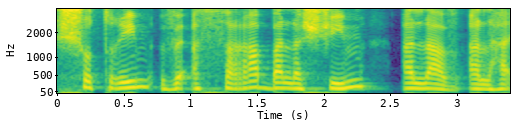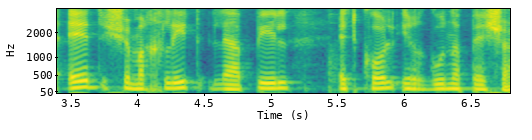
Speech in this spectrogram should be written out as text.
שוטרים ועשרה בלשים עליו, על העד שמחליט להפיל את כל ארגון הפשע.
